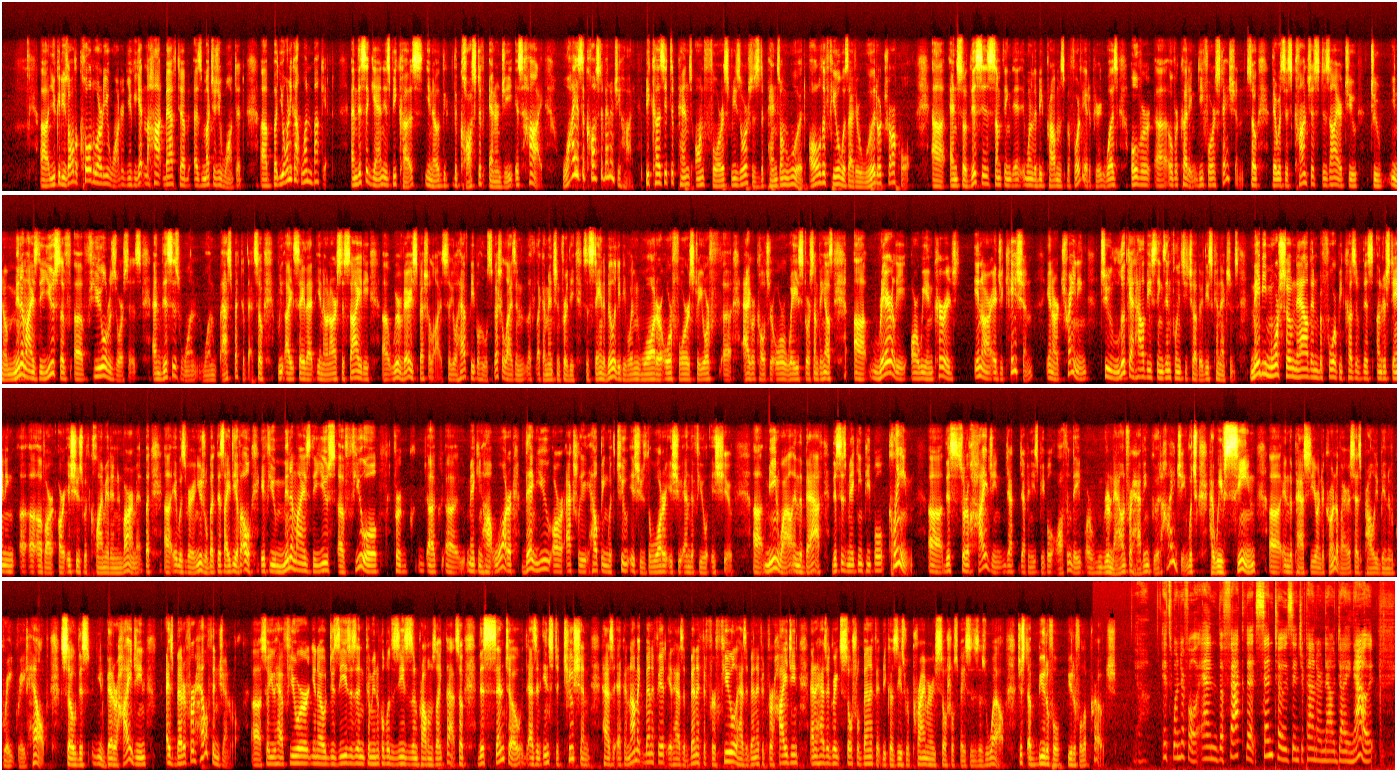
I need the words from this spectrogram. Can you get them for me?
Uh, you could use all the cold water you wanted. You could get in the hot bathtub as much as you wanted, uh, but you only got one bucket. And this again is because you know the, the cost of energy is high. Why is the cost of energy high? Because it depends on forest resources, depends on wood. All the fuel was either wood or charcoal. Uh, and so this is something that one of the big problems before the Edo period was over uh, overcutting, deforestation. So there was this conscious desire to to you know minimize the use of fuel resources. And this is one one aspect of that. So we i say that you know in our society uh, we're very specialized. So you'll have people who will specialize in like, like i mentioned for the sustainability people in water or forestry or uh, agriculture or waste or something else. Uh, rarely are we encouraged in our education in our training to look at how these things influence each other, these connections. Maybe more so now than before because of this understanding uh, uh, of our, our issues with climate and environment, but uh, it was very unusual. But this idea of, oh, if you minimize the use of fuel for uh, uh, making hot water, then you are actually helping with two issues the water issue and the fuel issue. Uh, meanwhile, in the bath, this is making people clean. Uh, this sort of hygiene, Jap- Japanese people often they are renowned for having good hygiene, which we've seen uh, in the past year under coronavirus has probably been of great, great help. So this you know, better hygiene is better for health in general. Uh, so you have fewer, you know, diseases and communicable diseases and problems like that. So this Sento, as an institution, has economic benefit. It has a benefit for fuel. It has a benefit for hygiene, and it has a great social benefit because these were primary social spaces as well. Just a beautiful, beautiful approach. Yeah, it's wonderful, and the fact that Sentos in Japan are now dying out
